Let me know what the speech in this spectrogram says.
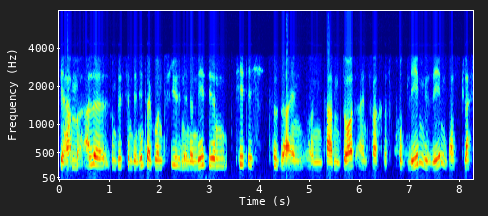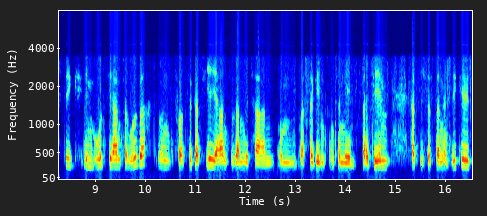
Wir haben alle so ein bisschen den Hintergrund, viel in Indonesien tätig zu sein und haben dort einfach das Problem gesehen, was Plastik im Ozean verursacht und vor circa vier Jahren zusammengetan, um was dagegen zu unternehmen. Seitdem hat sich das dann entwickelt.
